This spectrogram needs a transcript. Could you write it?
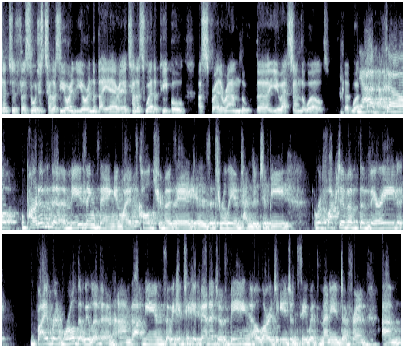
uh, just, first of all, just tell us you're in you're in the Bay Area. Tell us where the people are spread around the, the U.S. and the world. Yeah, so part of the amazing thing and why it's called True Mosaic is it's really intended to be reflective of the varied vibrant world that we live in. Um, that means that we can take advantage of being a large agency with many different, um,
